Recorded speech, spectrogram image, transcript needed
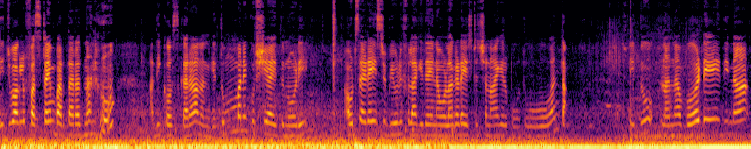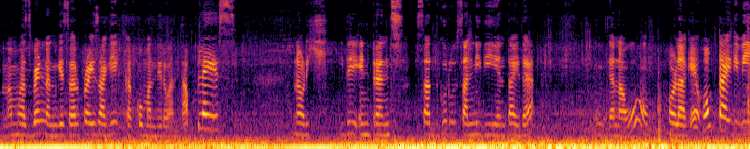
ನಿಜವಾಗ್ಲೂ ಫಸ್ಟ್ ಟೈಮ್ ಬರ್ತಾ ಇರೋದು ನಾನು. ಅದಕ್ಕೋಸ್ಕರ ನನಗೆ ತುಂಬಾನೇ ಖುಷಿ ಆಯಿತು ನೋಡಿ. ಔಟ್ಸೈಡೇ ಇಷ್ಟು ಬ್ಯೂಟಿಫುಲ್ ಆಗಿದೆ. ಇನ್ನು ಒಳಗಡೆ ಎಷ್ಟು ಚೆನ್ನಾಗಿರ್ಬೋದು ಅಂತ. ಇದು ನನ್ನ ಬರ್ಡೇ ದಿನ. ನಮ್ಮ ಹಸ್ಬೆಂಡ್ ನನಗೆ ಸರ್ಪ್ರೈಸ್ ಆಗಿ ಕರ್ಕೊಂಬಂದಿರುವಂಥ ಪ್ಲೇಸ್ ನೋಡಿ. ಇದೇ ಎಂಟ್ರೆನ್ಸ್ ಸದ್ಗುರು ಸನ್ನಿಧಿ ಅಂತ ಇದೆ. ಈಗ ನಾವು ಒಳಗೆ ಹೋಗ್ತಾ ಇದ್ದೀವಿ.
